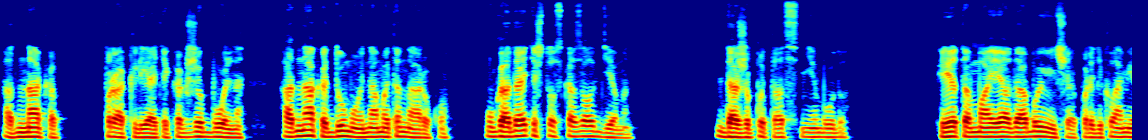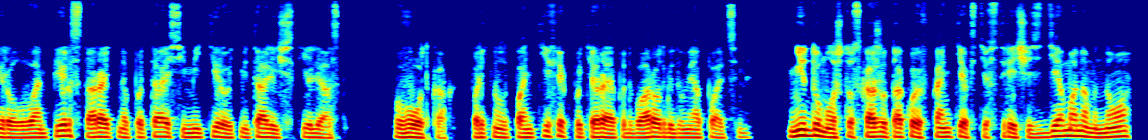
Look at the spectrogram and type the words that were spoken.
Однако, проклятие, как же больно. Однако, думаю, нам это на руку. Угадайте, что сказал демон. Даже пытаться не буду. «Это моя добыча», — продекламировал вампир, старательно пытаясь имитировать металлический ляск. «Вот как», — протянул понтифик, потирая подбородок двумя пальцами. Не думал, что скажу такое в контексте встречи с демоном, но...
